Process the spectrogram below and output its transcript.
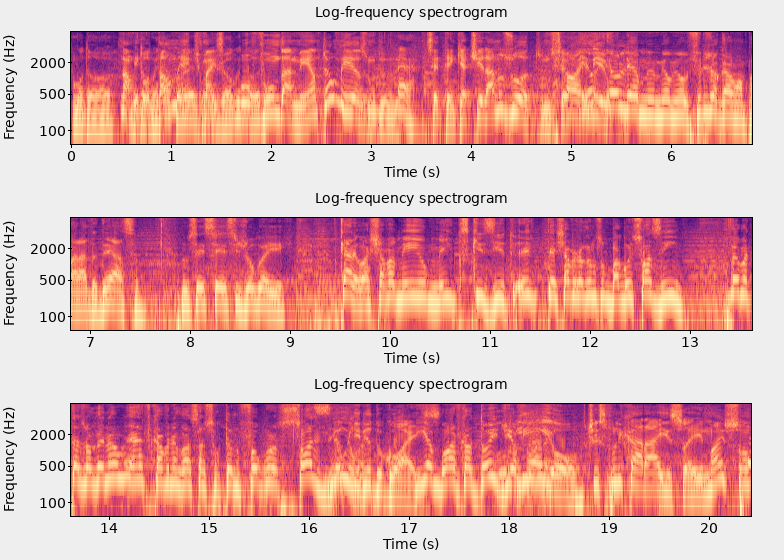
Mudou. Não, Mudou totalmente, coisa, mas jogo o todo. fundamento é o mesmo. do- É. Você tem que atirar nos outros, no seu Ó, eu, inimigo. eu lembro, meu, meu filho jogava uma parada dessa. Não sei se é esse jogo aí. Cara, eu achava meio, meio esquisito. Ele deixava jogando um bagulho sozinho. Eu falei, mas tá jogando? Não, é, ficava o negócio soltando fogo sozinho. Meu querido mano. Góis. Ia embora, ficava dois dias fora. Leo te explicará isso aí. Nós somos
